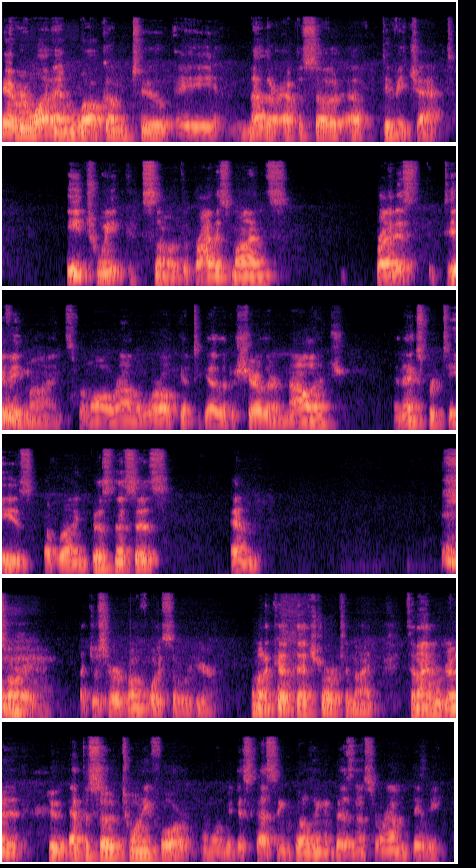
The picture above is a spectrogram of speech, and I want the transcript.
Hey everyone, and welcome to a, another episode of Divi Chat. Each week, some of the brightest minds, brightest Divi minds from all around the world get together to share their knowledge and expertise of running businesses. And sorry, I just heard my voice over here. I'm going to cut that short tonight. Tonight we're going to do episode 24, and we'll be discussing building a business around Divi.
